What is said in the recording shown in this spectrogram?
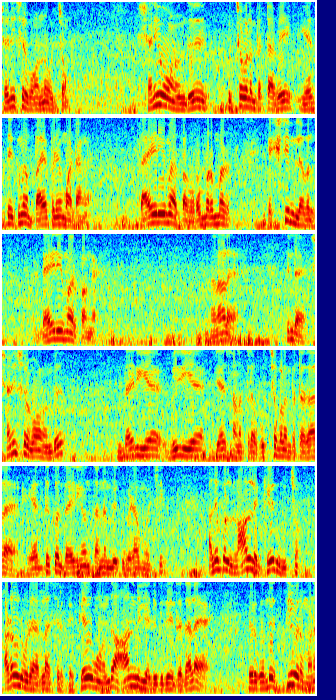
சனீஸ்வர பவன் தான் உச்சம். சனி பவன் வந்து உச்சவளம் பெற்றாவே எதுக்குமே பயப்படவே மாட்டாங்க. தைரியமாக இருப்பாங்க. ரொம்ப ரொம்ப எக்ஸ்ட்ரீம் லெவல் தைரியமாக இருப்பாங்க. அதனால் இந்த சனீஸ்வர பவன் வந்து தைரிய வீரிய ஜெயஸ்தானத்தில் உச்சபலம் பெற்றதால் எதுக்கும் தைரியம் தன்னம்பிக்கை விடாமுயற்சி. அதே போல் நாளில் கேது உச்சம் கடவுளுடைய அருளாசி இருக்குது கேதுவன் வந்து ஆன்மீக அதிபதின்றதால இவருக்கு வந்து தீவிரமான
